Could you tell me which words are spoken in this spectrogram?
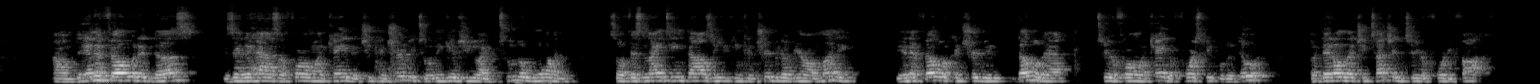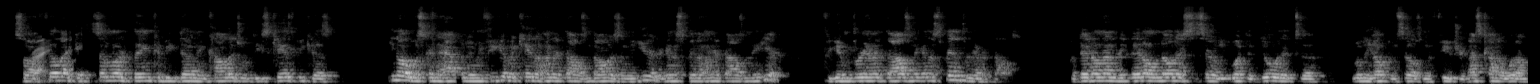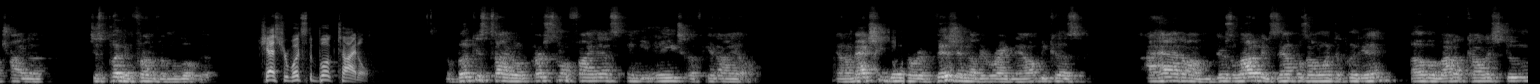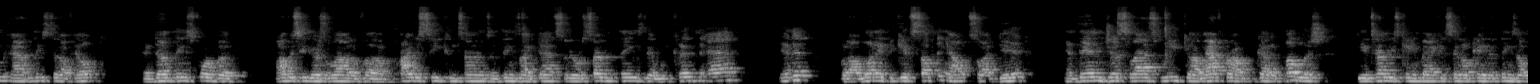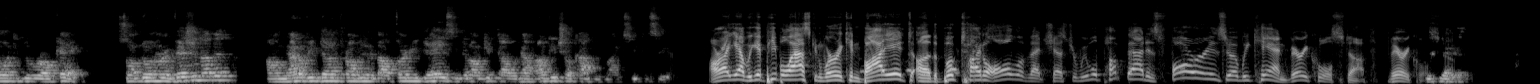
Um, the NFL, what it does is that it has a 401k that you contribute to, and it gives you like two to one. So if it's 19,000, you can contribute of your own money. The NFL will contribute double that to your 401k to force people to do it, but they don't let you touch it until you're 45. So right. I feel like a similar thing could be done in college with these kids because you know what's going to happen. And if you give a kid hundred thousand dollars in a year, they're going to spend a hundred thousand a year. If you give them three hundred thousand, they're going to spend three hundred thousand. But they don't under, they don't know necessarily what to do with it to really help themselves in the future. And that's kind of what I'm trying to just put in front of them a little bit. Chester, what's the book title? The book is titled Personal Finance in the Age of NIL. And I'm actually doing a revision of it right now because I had um there's a lot of examples I wanted to put in of a lot of college student athletes that I've helped and done things for, but Obviously, there's a lot of uh, privacy concerns and things like that. So there were certain things that we couldn't add in it, but I wanted to get something out, so I did. And then just last week, um, after I got it published, the attorneys came back and said, okay, the things I want to do are okay. So I'm doing a revision of it. Um, that'll be done probably in about 30 days, and then I'll get that one out. I'll get you a copy, Mike, so you can see it. All right, yeah, we get people asking where we can buy it, uh, the book title, all of that, Chester. We will pump that as far as uh, we can. Very cool stuff. Very cool stuff.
